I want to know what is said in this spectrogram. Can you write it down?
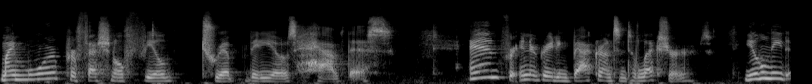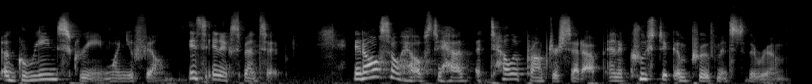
My more professional field trip videos have this. And for integrating backgrounds into lectures, you'll need a green screen when you film. It's inexpensive. It also helps to have a teleprompter set up and acoustic improvements to the room,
